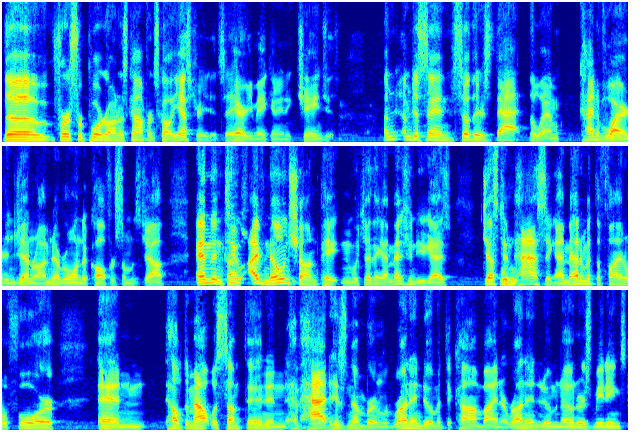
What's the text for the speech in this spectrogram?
the first reporter on his conference call yesterday did say, "Hey, are you making any changes?" I'm, I'm just saying. So there's that. The way I'm kind of wired in general. I'm never one to call for someone's job. And then two. I've known Sean Payton, which I think I mentioned to you guys just mm-hmm. in passing. I met him at the Final Four and helped him out with something and have had his number and would run into him at the combine or run into him in owners meetings.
